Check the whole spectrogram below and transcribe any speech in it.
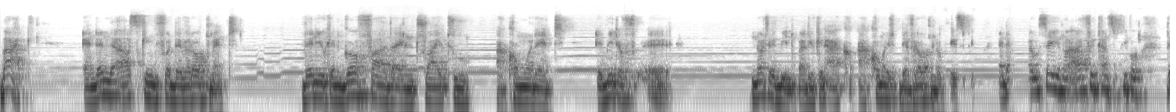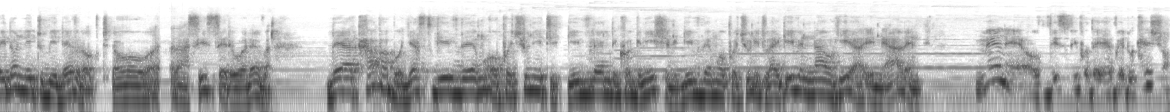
back. And then they're asking for development. Then you can go further and try to accommodate a bit of, uh, not a bit, but you can ac- accommodate development of these people. And I would say, you know, Africans people, they don't need to be developed or assisted or whatever. They are capable. Just give them opportunity, give them the cognition. give them opportunity. Like even now here in Ireland, many of these people, they have education.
